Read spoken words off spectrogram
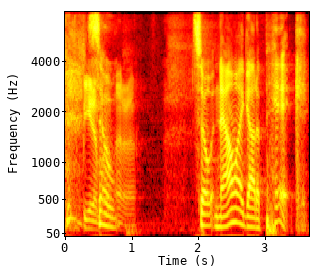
Beat them So- up. I don't know. So now I got to pick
